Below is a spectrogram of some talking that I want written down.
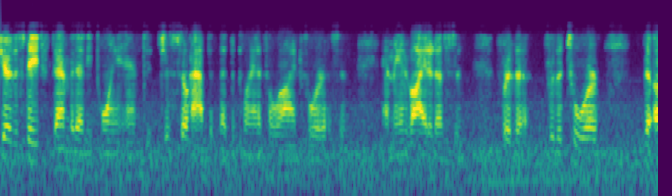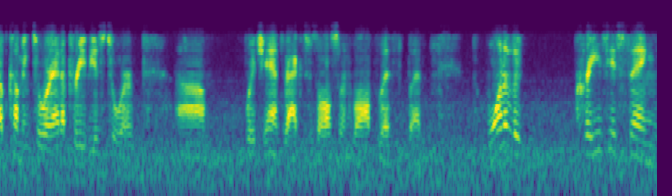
share the stage with them at any point, and it just so happened that the planets aligned for us, and and they invited us and for the for the tour, the upcoming tour and a previous tour, um, which Anthrax was also involved with. But one of the craziest things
